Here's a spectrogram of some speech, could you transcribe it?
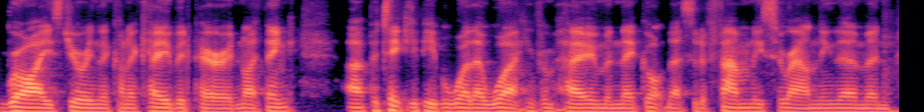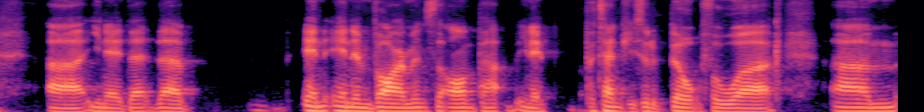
rise during the kind of COVID period. And I think, uh, particularly people where they're working from home and they've got their sort of family surrounding them and uh, you know they're, they're in in environments that aren't you know potentially sort of built for work um,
